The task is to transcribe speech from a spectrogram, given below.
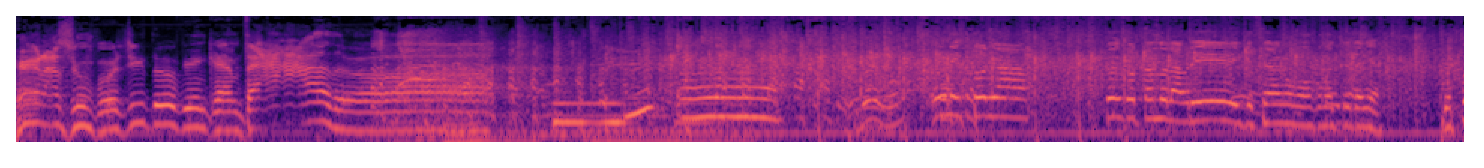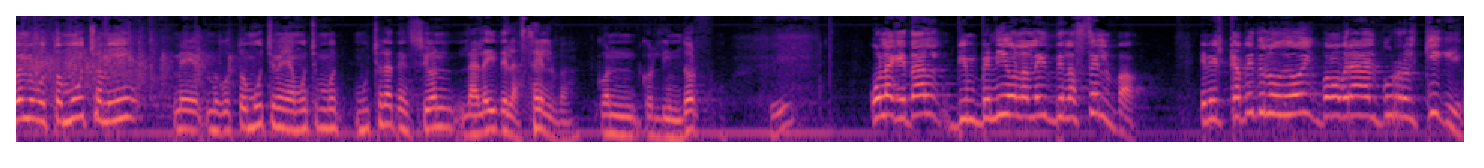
Eras un pollito bien cantado. Es una historia, estoy cortando la breve y que sea como, como entretenida. Después me gustó mucho a mí, me, me gustó mucho, me llamó mucho, mu- mucho la atención La Ley de la Selva, con, con Lindorfo. Hola, ¿qué tal? Bienvenido a La Ley de la Selva. En el capítulo de hoy vamos a ver al burro el Kiki.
